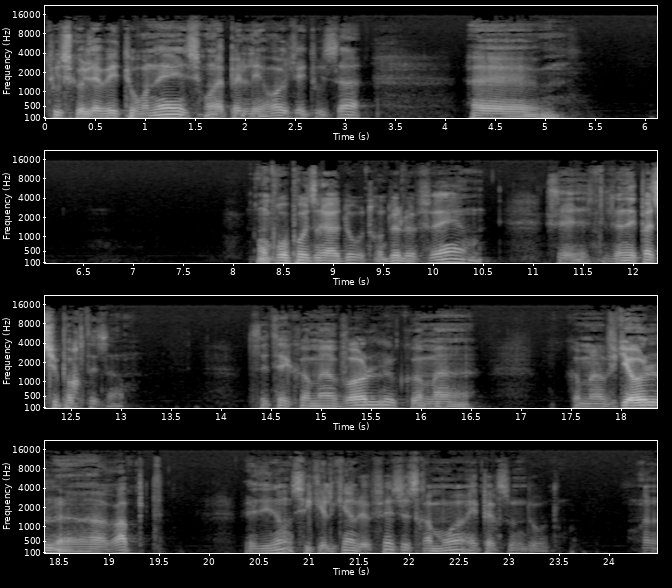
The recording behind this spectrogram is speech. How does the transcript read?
tout ce que j'avais tourné, ce qu'on appelle les roches et tout ça, euh, on proposerait à d'autres de le faire. Je, je n'ai pas supporté ça. C'était comme un vol, comme un, comme un viol, un rapt. J'ai dit non, si quelqu'un le fait, ce sera moi et personne d'autre. Voilà.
